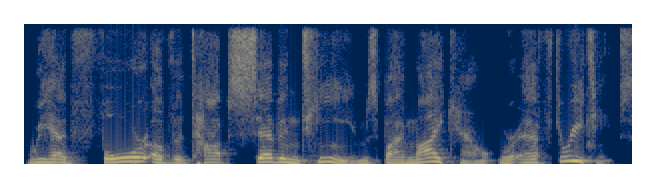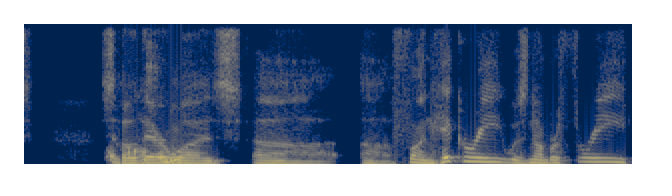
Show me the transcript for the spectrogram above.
we had four of the top seven teams, by my count, were F3 teams. So That's there was uh, uh, Fun Hickory was number three,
